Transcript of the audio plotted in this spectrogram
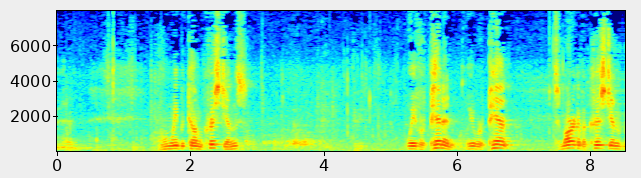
amen. When we become Christians, we've repented. We repent. It's a mark of a Christian.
